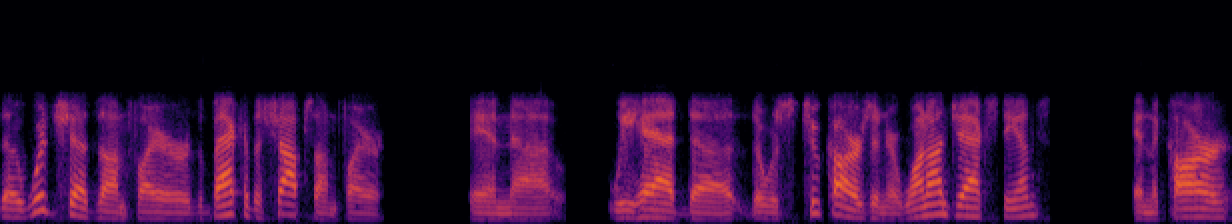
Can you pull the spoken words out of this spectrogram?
the woodshed's on fire or the back of the shop's on fire and uh we had uh there was two cars in there one on jack stands and the car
